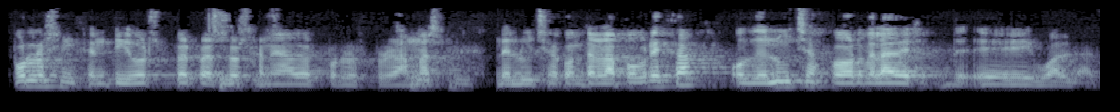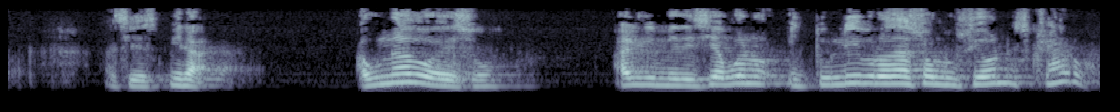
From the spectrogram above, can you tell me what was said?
por los incentivos perversos generados por los programas de lucha contra la pobreza o de lucha a favor de la eh, igualdad. Así es. Mira, aunado a eso, Alguien me decía, bueno, ¿y tu libro da soluciones? Claro,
